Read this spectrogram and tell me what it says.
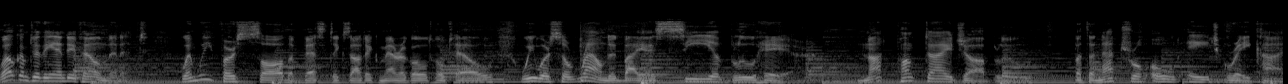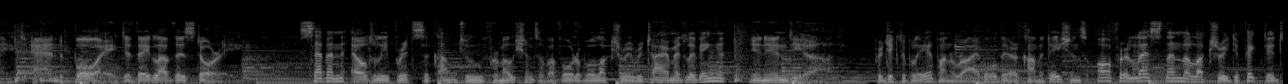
Welcome to the Indie Film Minute. When we first saw the best exotic marigold hotel, we were surrounded by a sea of blue hair. Not punk dye job blue, but the natural old age gray kind. And boy, did they love this story. Seven elderly Brits succumb to promotions of affordable luxury retirement living in India. Predictably, upon arrival, their accommodations offer less than the luxury depicted,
